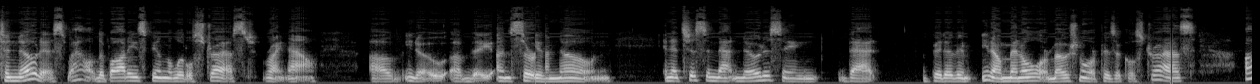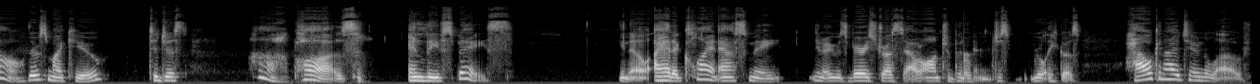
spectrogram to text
to notice, wow, the body's feeling a little stressed right now of, you know, of the uncertain unknown. And it's just in that noticing that bit of, you know, mental or emotional or physical stress, oh, there's my cue to just, huh, pause and leave space. You know, I had a client ask me, you know, he was very stressed out, entrepreneur, and just really, he goes, how can I attune to love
